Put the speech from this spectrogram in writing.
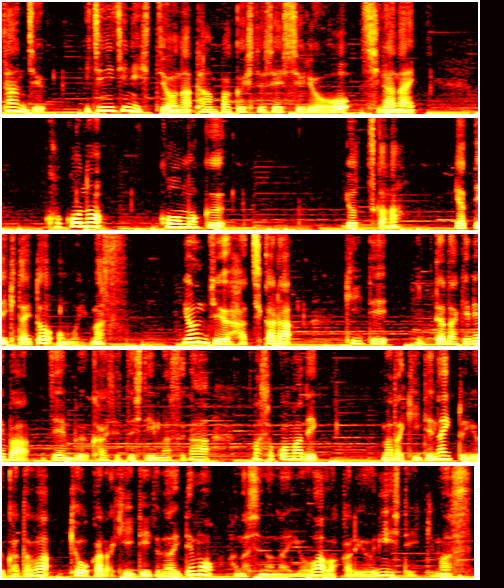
30 1日に必要なタンパク質摂取量を知らない。ここの項目4つかな？やっていきたいと思います。48から聞いていただければ全部解説していますが、まあ、そこまでまだ聞いてないという方は今日から聞いていただいても話の内容は分かるようにしていきます、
